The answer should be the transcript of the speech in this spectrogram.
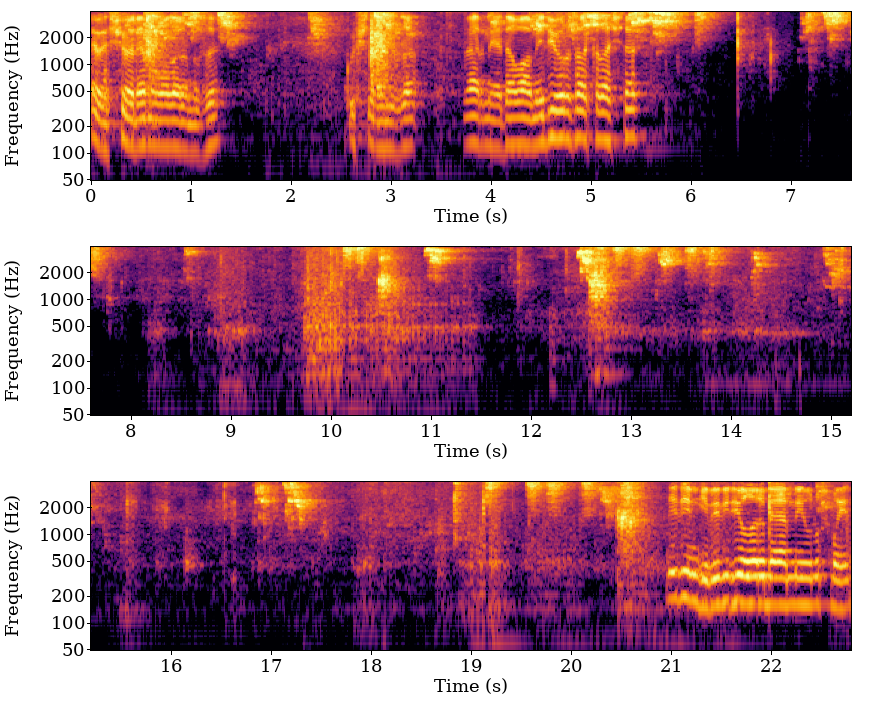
Evet şöyle mamalarımızı kuşlarımıza vermeye devam ediyoruz arkadaşlar. Dediğim gibi videoları beğenmeyi unutmayın.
